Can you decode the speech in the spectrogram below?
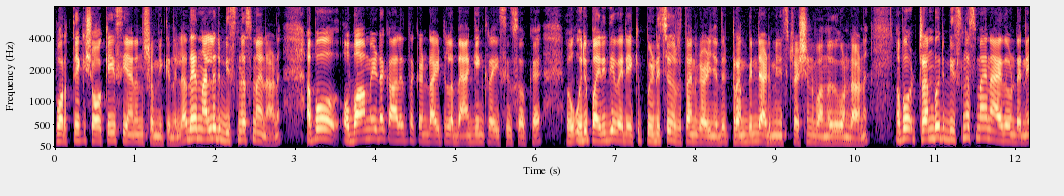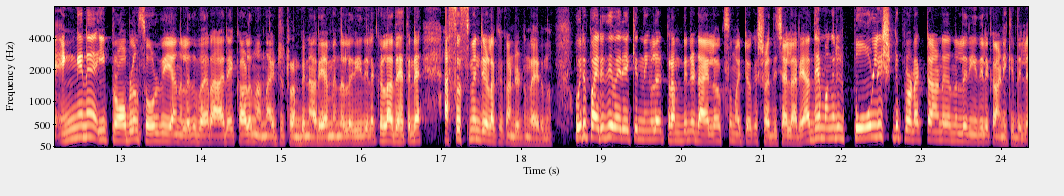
പുറത്തേക്ക് ഷോക്കേസ് ചെയ്യാനൊന്നും ശ്രമിക്കുന്നില്ല. അദ്ദേഹം നല്ലൊരു ബിസിനസ്മാൻ ആണ്. അപ്പോൾ ഒബാമയുടെ കാലത്തൊക്കെ ഉണ്ടായിട്ടുള്ള ബാങ്കിങ് ക്രൈസിസ് ഒക്കെ ഒരു പരിധി വരേക്ക് പിടിച്ചു നിർത്താൻ കഴിഞ്ഞത് ട്രംപിന്റെ അഡ്മിനിസ്ട്രേഷൻ വന്നതുകൊണ്ടാണ്. അപ്പോൾ ട്രംപ് ഒരു ബിസിനസ്മാൻ ആയതുകൊണ്ട് തന്നെ എങ്ങനെ ഈ പ്രോബ്ലം സോൾവ് ചെയ്യുക എന്നുള്ളത് വേറെ ആരെക്കാളും നന്നായിട്ട് ട്രംപിന് അറിയാം എന്നുള്ള രീതിയിലൊക്കെയുള്ള അദ്ദേഹത്തിന്റെ അസസ്മെന്റുകളൊക്കെ കണ്ടിട്ടുണ്ടായിരുന്നു. ഒരു പരിധി വരേക്കും നിങ്ങൾ ട്രംപിന്റെ ഡയലോഗ്സും മറ്റൊക്കെ ശ്രദ്ധിച്ചാൽ അറിയാം. അദ്ദേഹം അങ്ങനെ ഒരു പോളിഷ്ഡ് പ്രൊഡക്റ്റ് ആണ് എന്നുള്ള രീതിയിൽ കാണിക്കുന്നില്ല.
